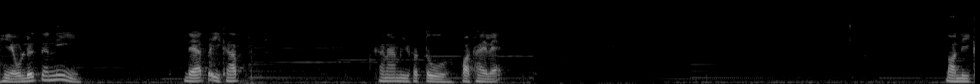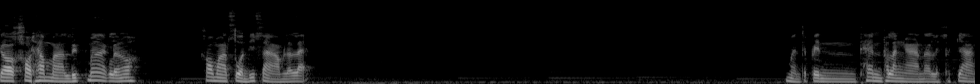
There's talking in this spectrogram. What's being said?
เหวลึกนะนี่ แดชไปอีกครับ ข้างหน้ามีประตูปลอดภัยแล้วตอนนี้ก็เข้าถ้ำมาลึกมากแล้วเนาะเข้ามาส่วนที่สามแล้วแหละ เหมือนจะเป็นแท่นพลังงานอะไรสักอย่าง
